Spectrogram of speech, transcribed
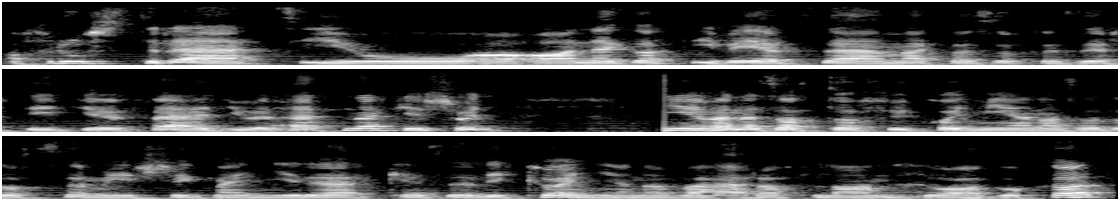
a frusztráció, a, a negatív érzelmek, azok azért így felgyűlhetnek, és hogy Nyilván ez attól függ, hogy milyen az adott személyiség, mennyire kezeli könnyen a váratlan dolgokat.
